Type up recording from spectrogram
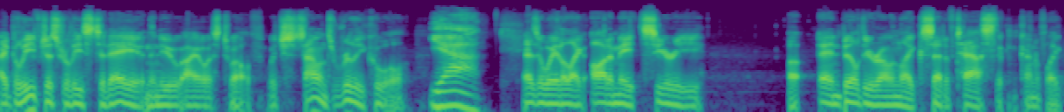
I believe just released today in the new iOS 12, which sounds really cool yeah as a way to like automate Siri uh, and build your own like set of tasks that can kind of like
